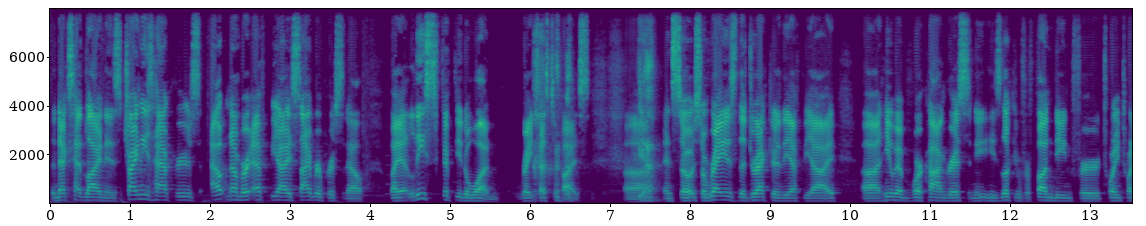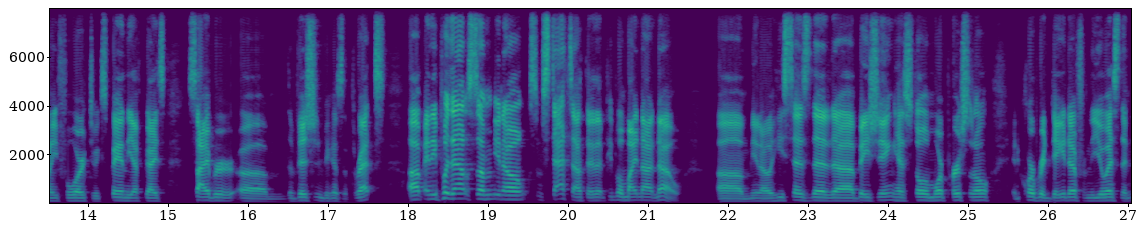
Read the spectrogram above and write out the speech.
The next headline is Chinese hackers outnumber FBI cyber personnel by at least 50 to 1, Wray testifies. Uh, yeah. And so, so Wray is the director of the FBI. Uh, he went before Congress and he, he's looking for funding for 2024 to expand the FBI's cyber um, division because of threats. Um, and he put out some, you know, some stats out there that people might not know. Um, you know, he says that uh, Beijing has stolen more personal and corporate data from the U.S. than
